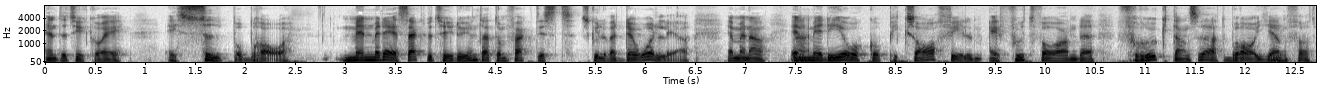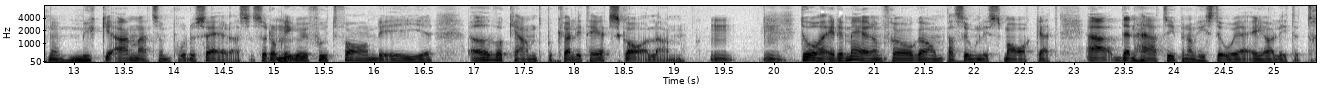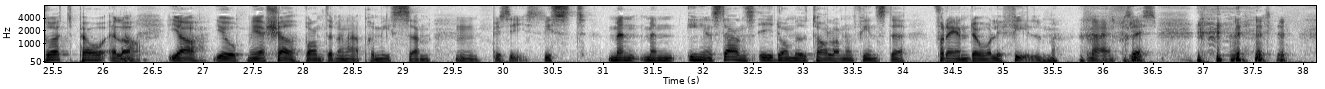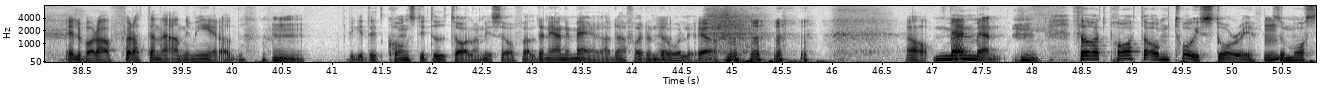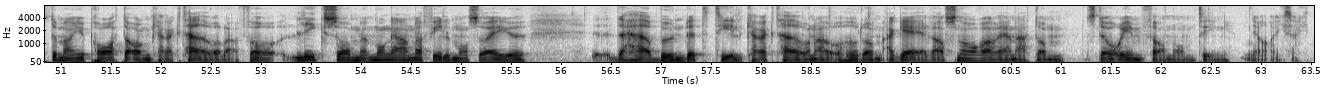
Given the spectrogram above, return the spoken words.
inte tycker är, är superbra. Men med det sagt betyder ju inte att de faktiskt skulle vara dåliga. Jag menar, en Nej. medioker Pixar-film är fortfarande fruktansvärt bra jämfört med mycket annat som produceras. Så de Mm. ligger ju fortfarande i överkant på kvalitetsskalan. Mm. Mm. Då är det mer en fråga om personlig smak att ja, den här typen av historia är jag lite trött på eller ja. Ja. jo, men jag köper inte den här premissen. Mm, precis Visst, men, men ingenstans i de uttalanden finns det för det är en dålig film. nej, precis eller bara för att den är animerad Mm. Vilket är ett konstigt uttalande i så fall. Den är animerad, därför är den dålig. ja. ja, Men, nej. men. För att prata om Toy Story Mm. så måste man ju prata om karaktärerna. För liksom många andra filmer så är ju det här bundet till karaktärerna och hur de agerar snarare än att de står inför någonting. ja, exakt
